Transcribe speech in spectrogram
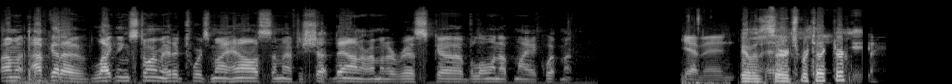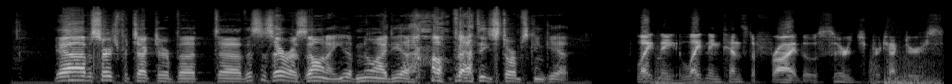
I'm, I've got a lightning storm headed towards my house. I'm gonna have to shut down, or I'm gonna risk uh, blowing up my equipment. Yeah, man. You have a surge protector? Yeah, I have a surge protector, but uh, this is Arizona. You have no idea how bad these storms can get. Lightning lightning tends to fry those surge protectors.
